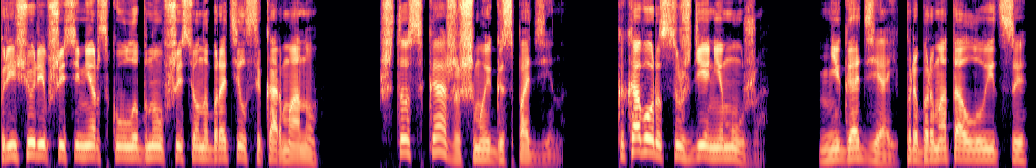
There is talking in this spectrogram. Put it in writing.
Прищурившись и мерзко улыбнувшись, он обратился к Арману. «Что скажешь, мой господин? Каково рассуждение мужа?» «Негодяй», — пробормотал Луицы.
